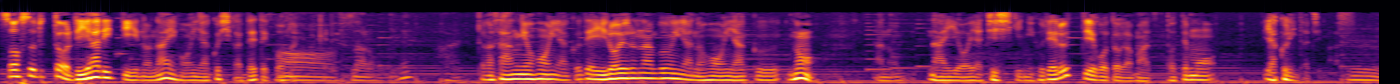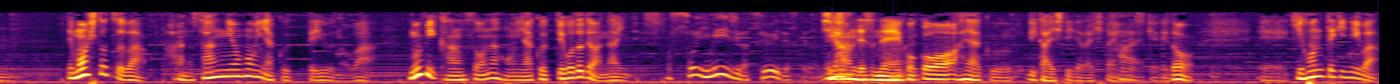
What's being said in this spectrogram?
す、そうするとリアリティのない翻訳しか出てこないわけです。なるほどね、だから産業翻訳でいろいろな分野の翻訳のあの内容や知識に触れるっていうことがまずとても役に立ちます。はい、うん、でもう一つは、はい。あの産業翻訳っていうのは無味乾燥な翻訳っていうことではないんです。そういうイメージが強いですけどね、違うんですね、はい。ここを早く理解していただきたいんですけれど、えー基本的には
